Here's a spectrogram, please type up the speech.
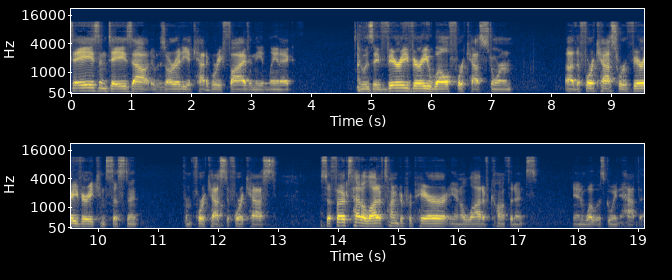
days and days out. It was already a category five in the Atlantic. It was a very, very well forecast storm. Uh, the forecasts were very, very consistent from forecast to forecast. So folks had a lot of time to prepare and a lot of confidence in what was going to happen.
